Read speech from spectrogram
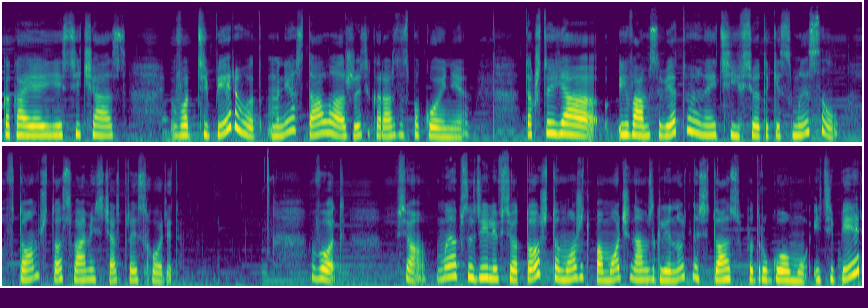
какая я есть сейчас. Вот теперь вот мне стало жить гораздо спокойнее. Так что я и вам советую найти все-таки смысл в том, что с вами сейчас происходит. Вот. Все, мы обсудили все то, что может помочь нам взглянуть на ситуацию по-другому. И теперь,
